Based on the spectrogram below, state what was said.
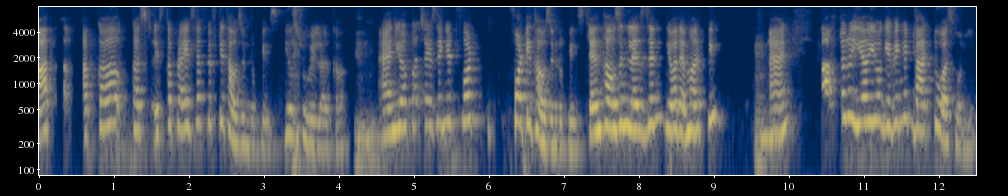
आप आपका कस्ट इसका प्राइस है fifty thousand rupees used two wheeler का। And you are purchasing it for forty thousand rupees ten thousand less than your M R P and after a year you are giving it back to us only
